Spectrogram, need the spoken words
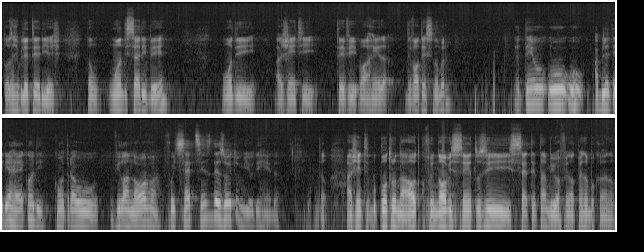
Todas as bilheterias. Então, um ano de Série B, onde a gente teve uma renda. De volta esse número? Eu tenho o, o- a bilheteria recorde contra o Vila Nova foi 718 mil de renda. Então, a gente contra o Náutico foi 970 mil a final do Pernambucano.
